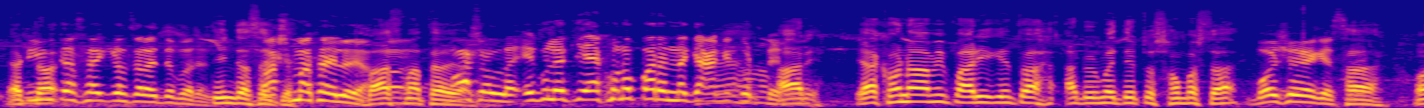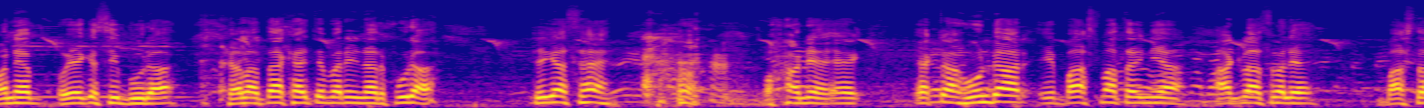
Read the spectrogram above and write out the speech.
একটা তিনটা সাইকেল চালাতে পারেন। তিনটা সাইকেল। মাথায় লয়া। বাস মাথায়। মাশাআল্লাহ এগুলা কি এখনও পারেন নাকি আগে করতে আর এখনও আমি পারি কিন্তু আডুর মধ্যে একটু সমস্যা। বয়স হয়ে গেছে। হ্যাঁ অনেক হয়ে গেছি বুড়া। খেলা দেখাইতে পারি না আর পুরা। ঠিক আছে? অনেক একটা হুন্ডার এই বাস মাথায় নিয়ে আগলা চলে। বাস্তা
